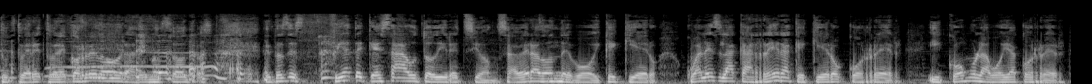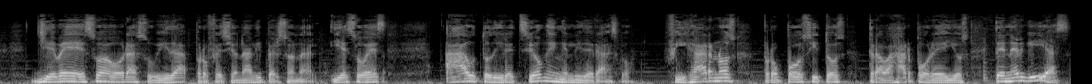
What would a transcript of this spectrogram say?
Tú, tú eres, tú eres corredora de nosotros. Entonces, fíjate que esa autodirección, saber a dónde voy, qué quiero, cuál es la carrera que quiero correr y cómo la voy a correr, lleve eso ahora a su vida profesional y personal. Y eso es autodirección en el liderazgo. Fijarnos propósitos, trabajar por ellos, tener guías,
